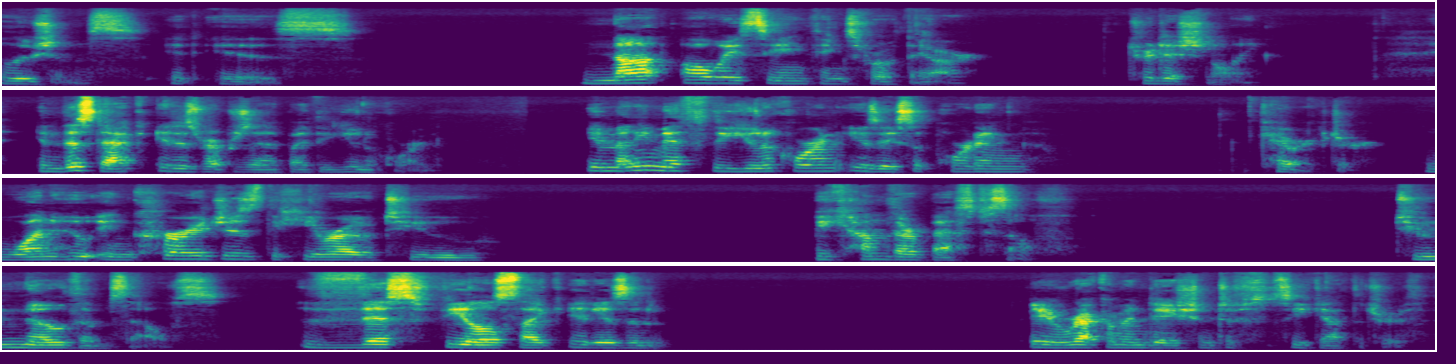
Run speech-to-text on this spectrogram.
illusions. It is not always seeing things for what they are, traditionally. In this deck, it is represented by the unicorn. In many myths, the unicorn is a supporting character, one who encourages the hero to become their best self, to know themselves. This feels like it isn't a recommendation to seek out the truth,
